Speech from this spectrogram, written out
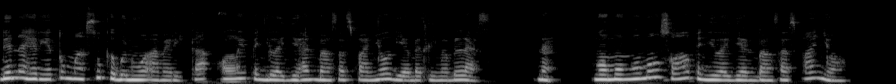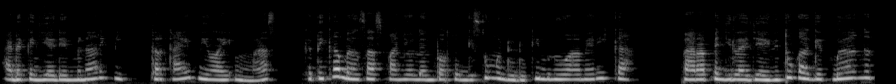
dan akhirnya tuh masuk ke benua Amerika oleh penjelajahan bangsa Spanyol di abad 15. Nah, Ngomong-ngomong soal penjelajahan bangsa Spanyol, ada kejadian menarik nih terkait nilai emas ketika bangsa Spanyol dan Portugis tuh menduduki benua Amerika. Para penjelajah ini tuh kaget banget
